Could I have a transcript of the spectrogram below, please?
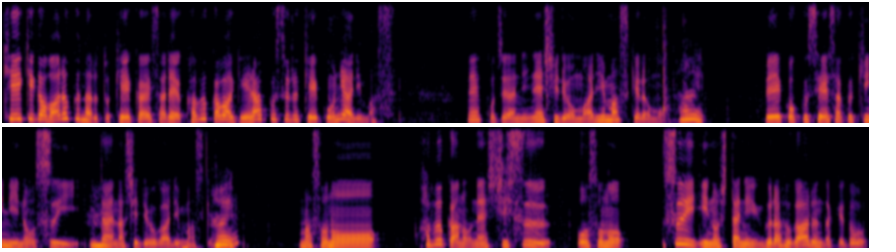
景気が悪くなると警戒され株価は下落する傾向にあります。ね、こちらにね資料もありますけども。はい。米国政策金利の推移みたいな資料がありますけどね、はい。まあその株価のね指数をその推移の下にグラフがあるんだけど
